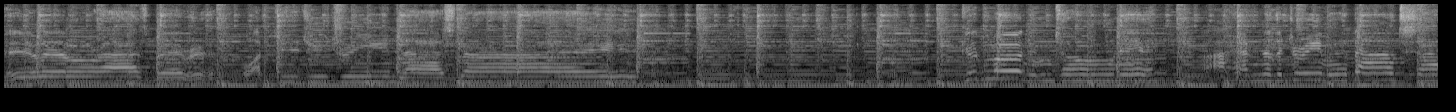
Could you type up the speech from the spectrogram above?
Hey little raspberry, what did you dream last night? Good morning, Tony. I had another dream about size.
